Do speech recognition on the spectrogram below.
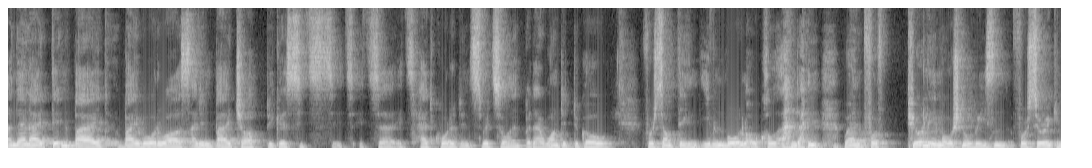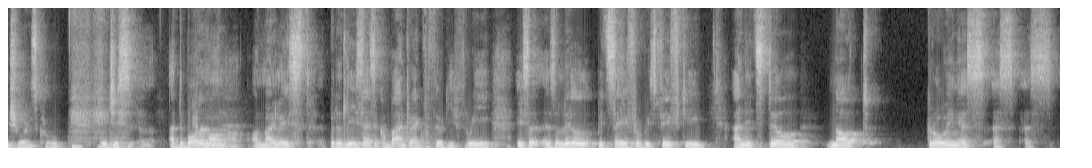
And then I didn't buy buy Worwas, I didn't buy Chubb because it's it's it's uh, it's headquartered in Switzerland, but I wanted to go for something even more local and I went for purely emotional reason for Zurich Insurance Group, which is uh, at the bottom on, on my list, but at least has a combined rank for 33, is a, is a little bit safer with 50, and it's still not growing as, as, as,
